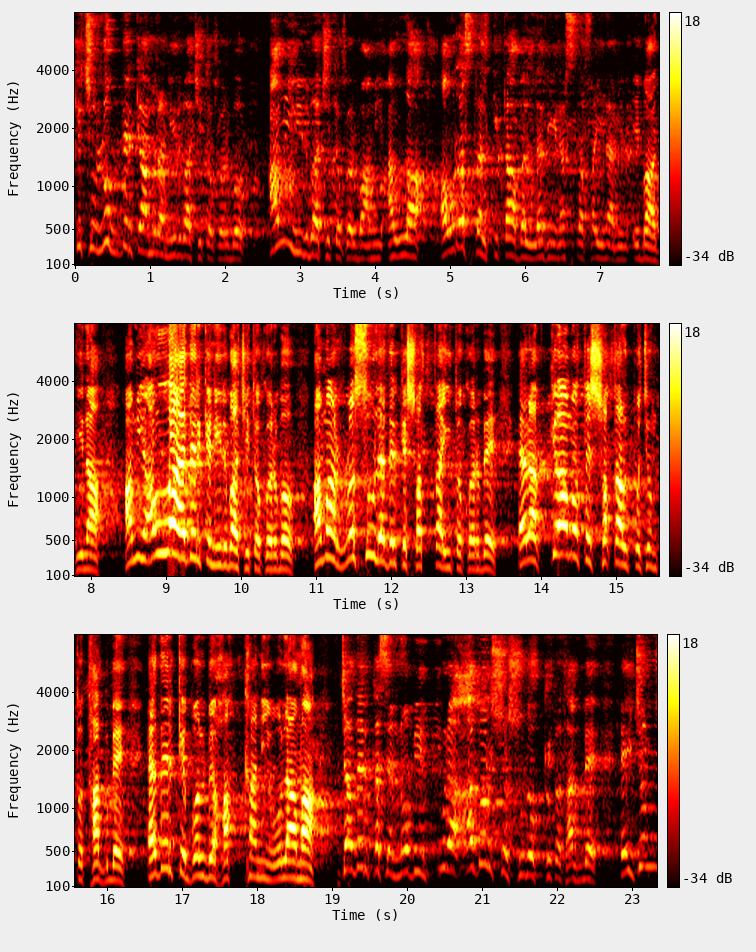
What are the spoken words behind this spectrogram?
কিছু লোকদেরকে আমরা নির্বাচিত করব। আমি নির্বাচিত করব, আমি আল্লাহ। কিতাব আমি আল্লাহ এদেরকে নির্বাচিত করব, আমার রসুল এদেরকে সত্যায়িত করবে। এরা কেয়ামতের সকাল পর্যন্ত থাকবে। এদেরকে বলবে হক্কানি ওলামা, যাদের কাছে নবীর পুরা আদর্শ সুরক্ষিত থাকবে। এই জন্য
